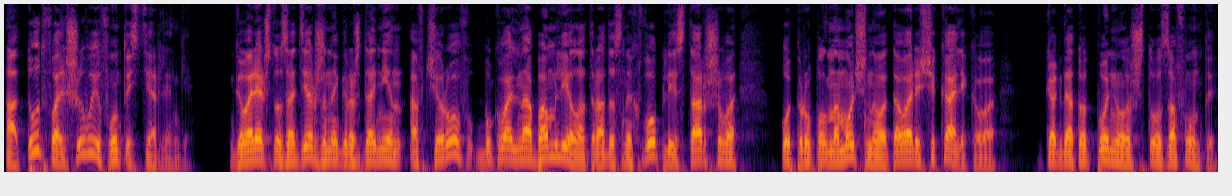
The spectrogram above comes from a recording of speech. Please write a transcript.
А тут фальшивые фунты стерлинги. Говорят, что задержанный гражданин Овчаров буквально обомлел от радостных воплей старшего оперуполномоченного товарища Каликова, когда тот понял, что за фунты.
